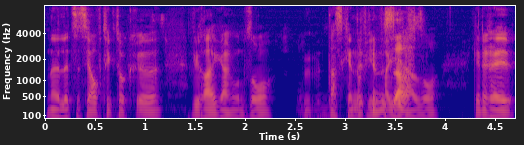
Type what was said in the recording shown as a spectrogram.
ne, letztes Jahr auf TikTok äh, viral gegangen und so. Das kennt Mit auf jeden Fall Saft. jeder so. Generell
